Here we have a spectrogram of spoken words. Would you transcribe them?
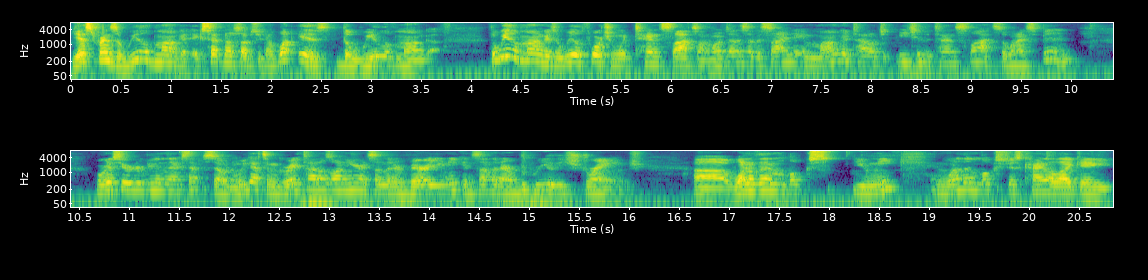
Yes, friends, the Wheel of Manga, except no substitute. Now, what is the Wheel of Manga? The Wheel of Manga is a Wheel of Fortune with 10 slots on. What I've done is I've assigned a manga title to each of the 10 slots. So when I spin, we're going to see what we review in the next episode. And we got some great titles on here, and some that are very unique, and some that are really strange. Uh, one of them looks unique, and one of them looks just kind of like a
